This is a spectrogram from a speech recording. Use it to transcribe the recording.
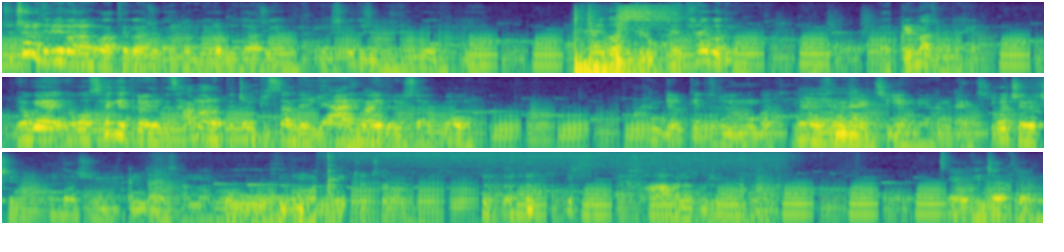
추천을 드릴 만한 것 같아가지고 한번 여러분들 나중에 한번 시켜 드셔보시라고 타이거 들어. 네, 타이거 들어 얼마 정도예요? 요게 요거 세개 들어있는 게 4만 원대 좀 비싼데 이게 알이 많이 들어있어갖고 한 10개 들어 있는 것 같은데. 음. 한 달치겠네 한 달치. 그렇지 그렇지. 한 달씩 한 달에 4만 오 그건 막 맥주처럼 아 하나 끓이거든요 이거 괜찮더라고.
